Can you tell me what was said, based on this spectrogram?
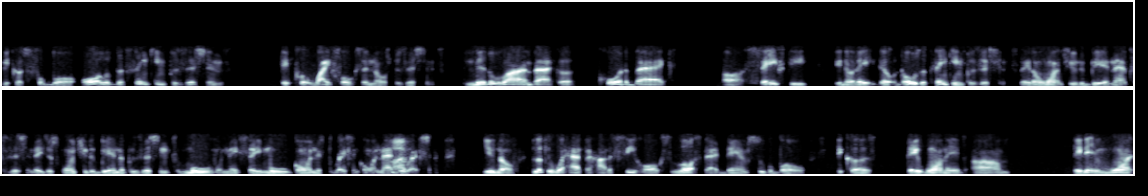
because football, all of the thinking positions, they put white folks in those positions: middle linebacker, quarterback, uh, safety. You know, they, they those are thinking positions. They don't want you to be in that position. They just want you to be in the position to move. When they say move, go in this direction, go in that Right. direction. You know, look at what happened. How the Seahawks lost that damn Super Bowl because they wanted. um They didn't want.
